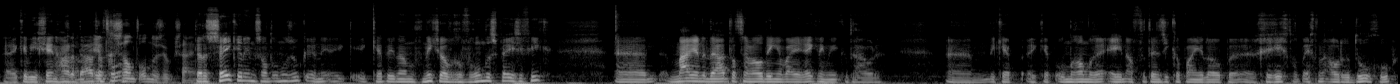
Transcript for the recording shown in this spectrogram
Eh, ik heb hier geen harde data voor. Interessant onderzoek zijn. Dat is zeker een interessant onderzoek en ik, ik heb hier dan nog niks over gevonden specifiek. Maar inderdaad, dat zijn wel dingen waar je rekening mee kunt houden. Ehm, ik, heb, ik heb onder andere één advertentiecampagne lopen gericht op echt een oudere doelgroep.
